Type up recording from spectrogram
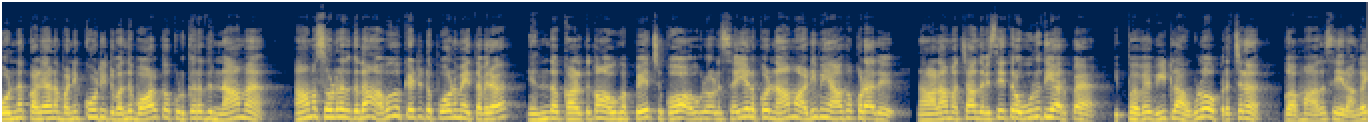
பொண்ணை கல்யாணம் பண்ணி கூட்டிட்டு வந்து வாழ்க்கை கொடுக்கறது நாம. நாம சொல்றதுக்கு தான் அவங்க கேட்டுட்டு போகணுமே தவிர எந்த காலத்துக்கும் அவங்க பேச்சுக்கோ அவங்களோட செயலுக்கோ நாம அடிமை ஆகக்கூடாது. நானா மச்சான் அந்த விஷயத்துல உறுதியா இருப்பேன். இப்பவே வீட்டுல அவ்வளோ பிரச்சனை. உங்க அம்மா அதை செய்யறாங்க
